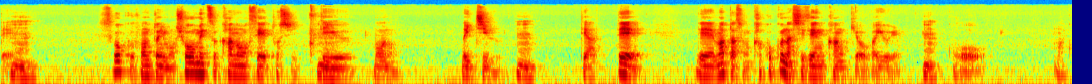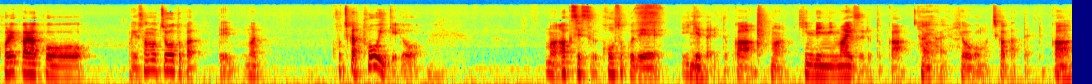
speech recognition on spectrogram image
て、うん。すごく本当にもう消滅可能性都市っていうものの一部うん。であってでまたその過酷な自然環境がゆえうん。こう、まあ、これからこうまあ与謝野町とかって、まあ、こっちから遠いけど、まあ、アクセス高速で行けたりとか、まあ、近隣に舞鶴とか、はいはい。まあ兵庫も近かったりとか、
